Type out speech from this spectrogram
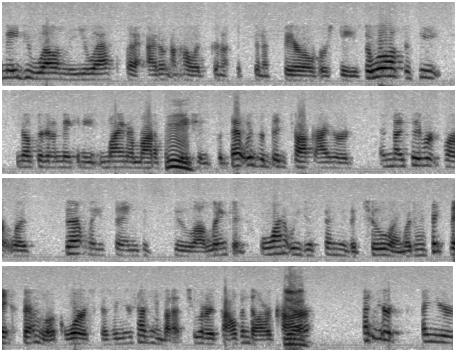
may do well in the U.S., but I don't know how it's going to it's going to fare overseas. So we'll have to see, you know, if they're going to make any minor modifications. Hmm. But that was the big talk I heard. And my favorite part was Bentley saying to, to uh, Lincoln, "Well, why don't we just send you the tooling?" Which I think makes them look worse because when you're talking about a two hundred thousand dollar car, Yeah. and you're and you're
